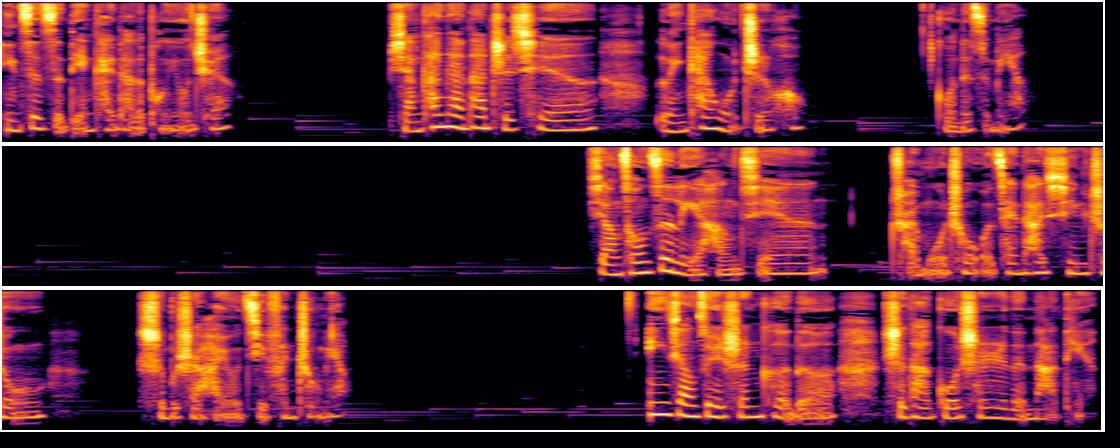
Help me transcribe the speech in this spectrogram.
一次次点开他的朋友圈，想看看他之前离开我之后过得怎么样，想从字里行间。揣摩出我在他心中是不是还有几分重量？印象最深刻的是他过生日的那天，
